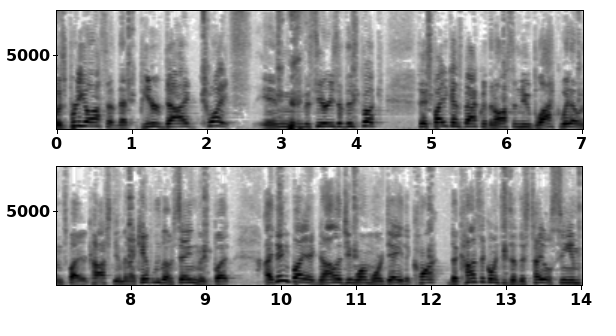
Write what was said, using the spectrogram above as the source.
was pretty awesome. That Peter died twice in the series of this book. So Spidey comes back with an awesome new Black Widow-inspired costume, and I can't believe I'm saying this, but I think by acknowledging one more day, the quan- the consequences of this title seem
